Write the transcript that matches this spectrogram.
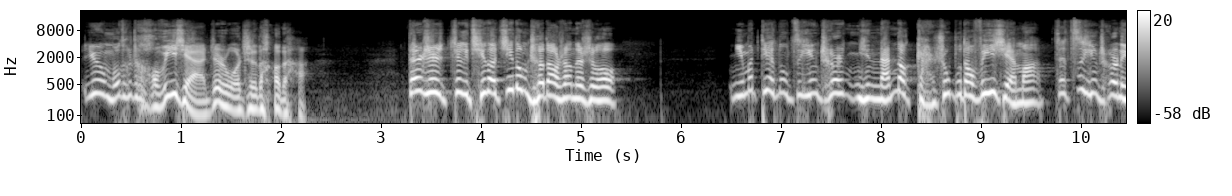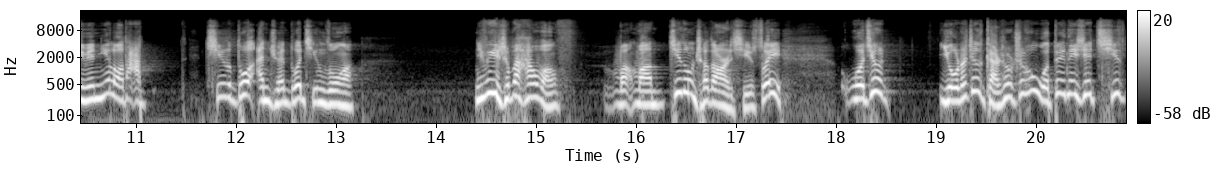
因为摩托车好危险，这是我知道的。但是这个骑到机动车道上的时候，你们电动自行车，你难道感受不到危险吗？在自行车里面，你老大骑着多安全多轻松啊！你为什么还要往往往机动车道上骑？所以我就有了这个感受之后，我对那些骑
